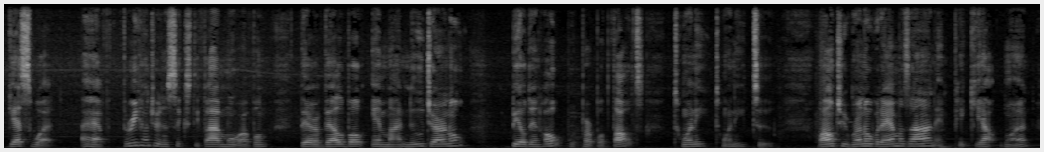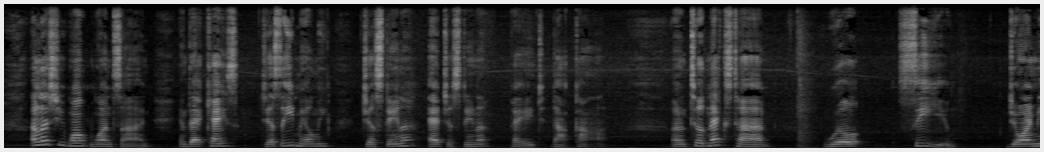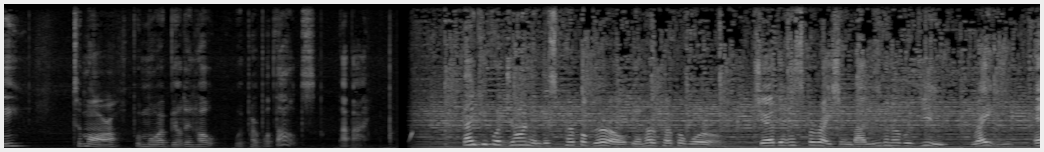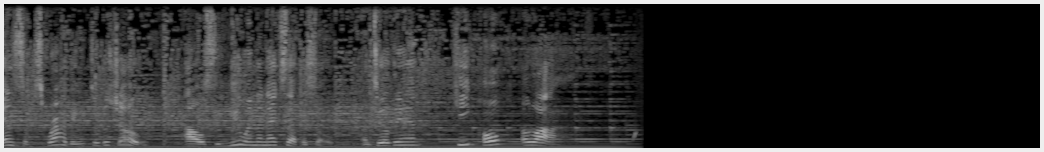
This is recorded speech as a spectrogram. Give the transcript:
guess what? I have 365 more of them. They're available in my new journal, Building Hope with Purple Thoughts 2022. Why don't you run over to Amazon and pick you out one? Unless you want one sign. In that case, just email me, Justina at JustinaPage.com. Until next time, we'll see you. Join me tomorrow for more Building Hope with Purple Thoughts. Bye bye. Thank you for joining this purple girl in her purple world. Share the inspiration by leaving a review, rating, and subscribing to the show. I'll see you in the next episode. Until then, keep hope alive.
